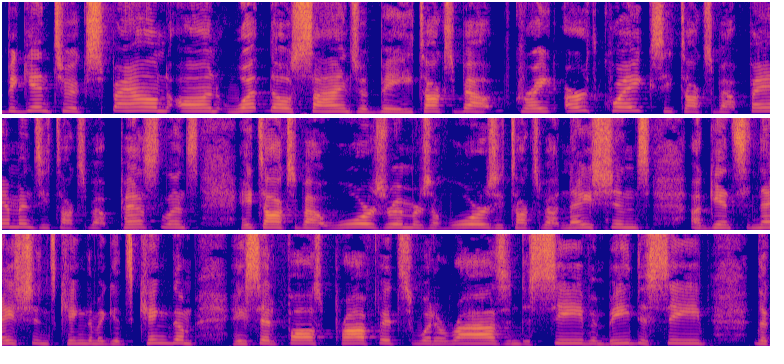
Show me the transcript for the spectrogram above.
begin to expound on what those signs would be. He talks about great earthquakes, he talks about famines, he talks about pestilence, he talks about wars, rumors of wars, he talks about nations against nations, kingdom against kingdom. He said false prophets would arise and deceive and be deceived. The,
